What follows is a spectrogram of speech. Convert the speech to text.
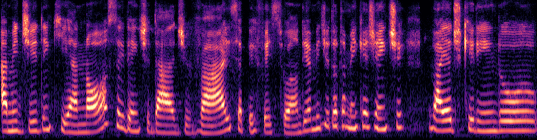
à medida em que a nossa identidade vai se aperfeiçoando e à medida também que a gente vai adquirindo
